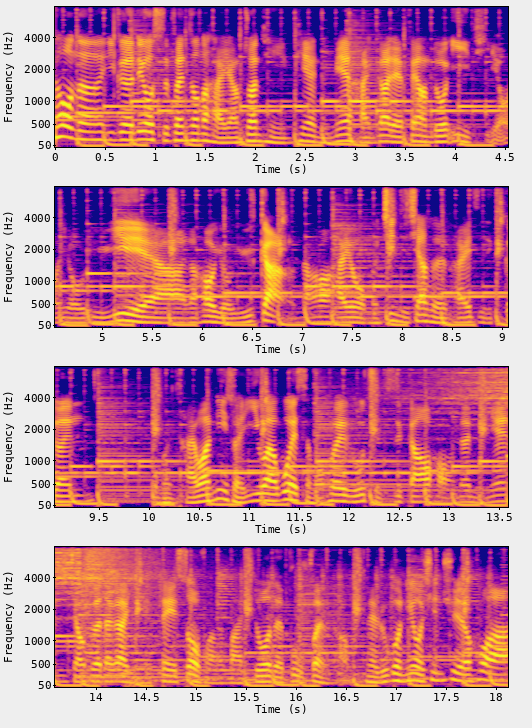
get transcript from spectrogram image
后呢，一个六十分钟的海洋专题影片，里面涵盖了非常多议题哦，有渔业啊，然后有渔港，然后还有我们禁止下水的牌子，跟我们台湾溺水意外为什么会如此之高，哈，那里面焦哥大概也被受访了蛮多的部分，好，那如果你有兴趣的话。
